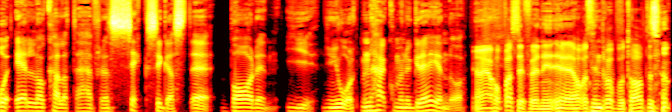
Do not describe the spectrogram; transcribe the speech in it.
Och Elle har kallat det här för den sexigaste baren i New York, men här kommer nu grejen då. Ja, jag hoppas det, för jag hoppas inte på potatisen.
